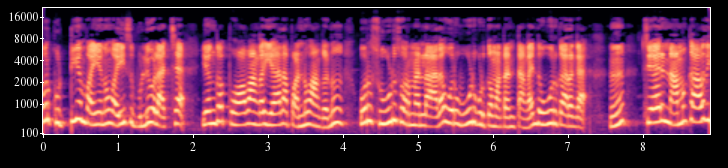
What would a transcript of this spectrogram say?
ஒரு குட்டியும் பையனும் வயசு புள்ளி விளாச்ச எங்கே போவாங்க ஏதா பண்ணுவாங்கன்னு ஒரு சூடு சொரணம் இல்லாத ஒரு ஊடு கொடுக்க மாட்டேன்ட்டாங்க இந்த ஊருக்காரங்க. ம், சரி நமக்காவது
